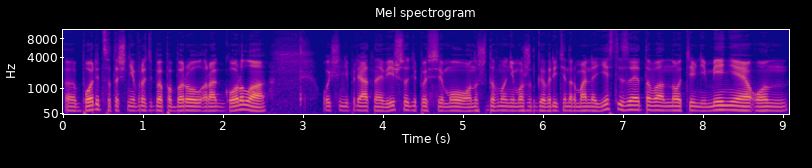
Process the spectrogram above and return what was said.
э, борется, точнее, вроде бы поборол рак горла. Очень неприятная вещь, судя по всему. Он уже давно не может говорить и нормально есть из-за этого, но тем не менее он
